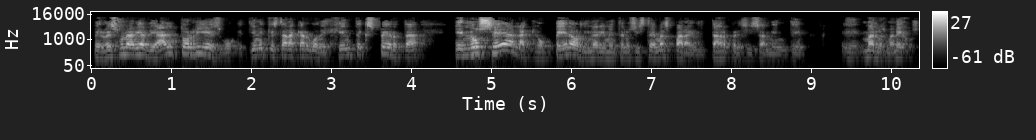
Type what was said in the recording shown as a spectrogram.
pero es un área de alto riesgo que tiene que estar a cargo de gente experta que no sea la que opera ordinariamente los sistemas para evitar precisamente eh, malos manejos.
